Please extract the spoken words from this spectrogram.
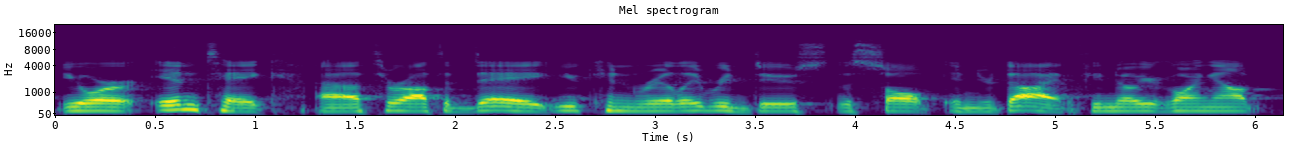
your intake uh, throughout the day, you can really reduce the salt in your diet. If you know you're going out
